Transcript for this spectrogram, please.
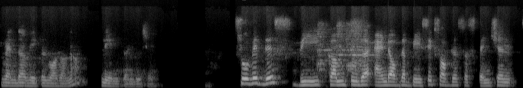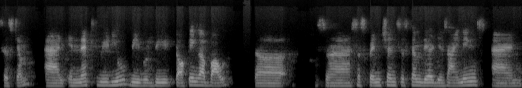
when the vehicle was on a plane condition. So with this, we come to the end of the basics of the suspension system. And in next video, we will be talking about the uh, suspension system, their designings and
